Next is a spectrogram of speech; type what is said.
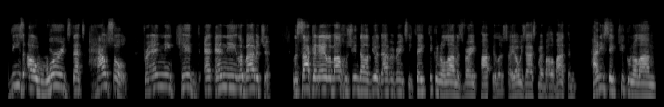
These are words that's household for any kid any Lubavitcher. L'sakanei l'malchushin dal yud avarensi. Say tikkun olam is very popular. So I always ask my balabatim, how do you say tikkun olam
